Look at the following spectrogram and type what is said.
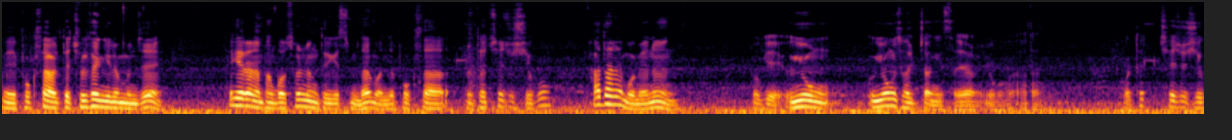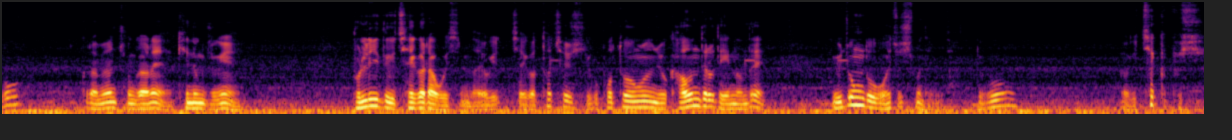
네, 복사할 때 줄 생기는 문제 해결하는 방법 설명드리겠습니다. 먼저 복사를 터치해 주시고 하단에 보면은 여기 응용 응용 설정이 있어요. 요거 하단. 이걸 터치해 주시고 그러면 중간에 기능 중에 블리드 제거라고 있습니다. 여기 제거 터치해 주시고 보통은 요 가운데로 돼 있는데 요 정도 해 주시면 됩니다. 그리고 여기 체크 표시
